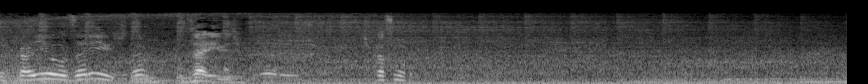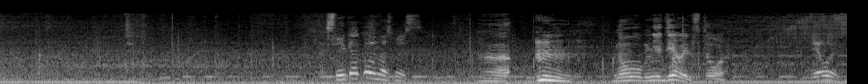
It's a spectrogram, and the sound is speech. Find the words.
Михаил Заревич, да? Заревич. Заревич. Чекосмотр. С никакой у нас месяц? А, Ну, мне делается то. Делается?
